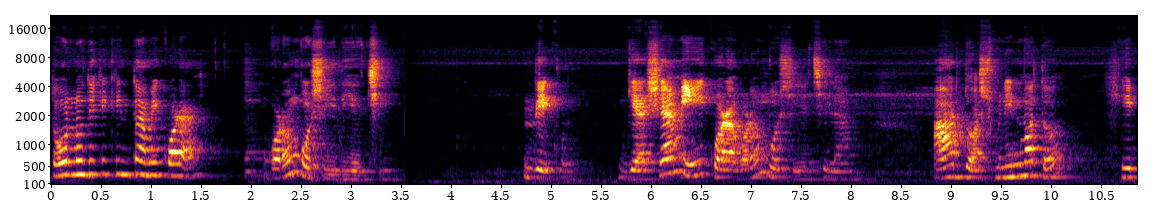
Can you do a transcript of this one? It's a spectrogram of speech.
তো অন্যদিকে কিন্তু আমি কড়া গরম বসিয়ে দিয়েছি। দেখুন, গ্যাসে আমি কড়া গরম বসিয়েছিলাম। আর দশ মিনিট মতো হিট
